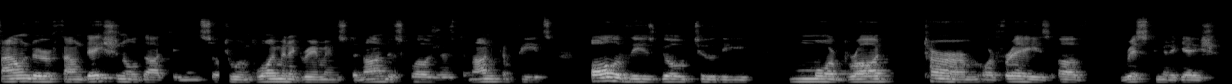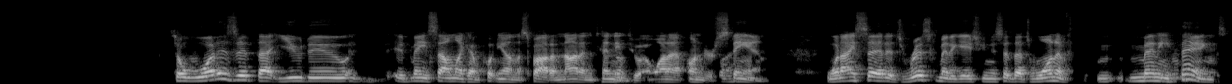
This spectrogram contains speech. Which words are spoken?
founder foundational documents so to employment agreements to non disclosures to non competes. All of these go to the more broad term or phrase of risk mitigation. So, what is it that you do? It may sound like I'm putting you on the spot. I'm not intending to. I want to understand. When I said it's risk mitigation, you said that's one of many mm-hmm. things.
